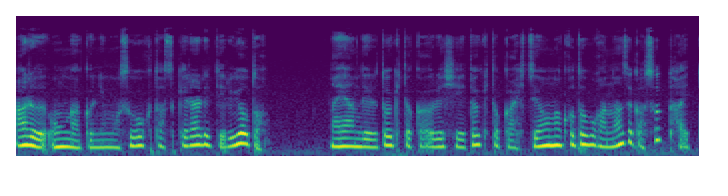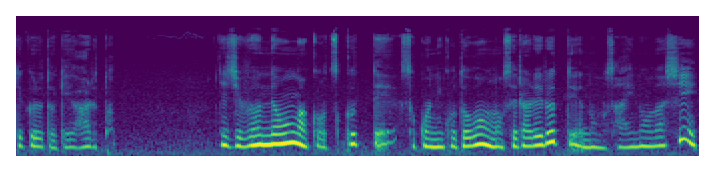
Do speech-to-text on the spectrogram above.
ある音楽にもすごく助けられてるよと。悩んでる時とか嬉しい時とか必要な言葉がなぜかスッと入ってくる時があると。で自分で音楽を作ってそこに言葉を乗せられるっていうのも才能だし、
